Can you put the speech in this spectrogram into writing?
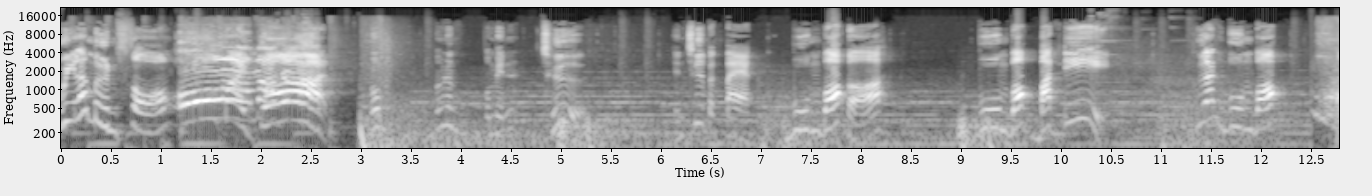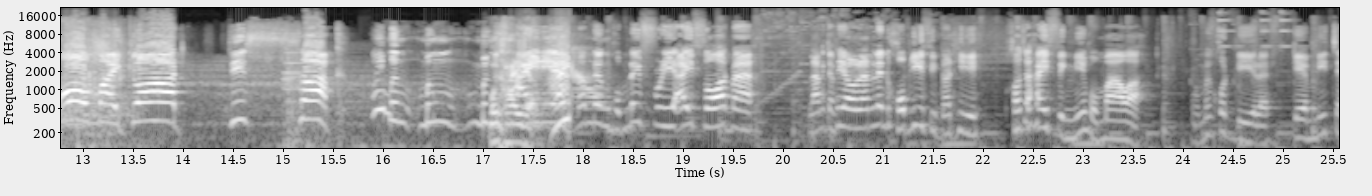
วิละหมื่นสองโอ้ my god โอ้แป๊บนึงผมเห็นชื่อ เห็นชื่อแปลกๆบูมบ็อกเหรอบูมบ็อกบัดดี้เพื่อนบูมบ็อกโอ้ my god this suck เฮ้ยมึงมึงมึงมึงใคใครรเนี่ยเนี่ย น้ำหนึ่งผมได้ฟรีไอซอสมา หลังจากที่เรานั้นเล่นครบ 20 นาที เขาจะให้สิ่งนี้ผมมาว่ะผมไม่งโคตรดีเลย เกมนี้แจ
